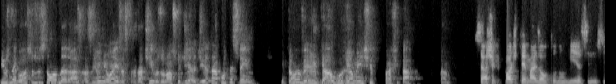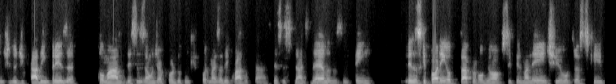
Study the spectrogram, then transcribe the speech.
e os negócios estão andando, as, as reuniões, as tratativas, o nosso dia a dia está acontecendo. Então eu vejo que é algo realmente para ficar. Tá? Você acha que pode ter mais autonomia, assim, no sentido de cada empresa tomar a decisão de acordo com o que for mais adequado para as necessidades delas? Assim, tem empresas que podem optar por home office permanente, outras que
